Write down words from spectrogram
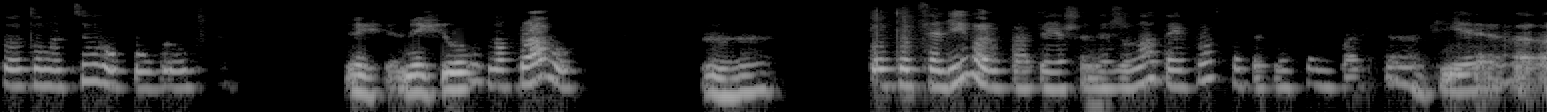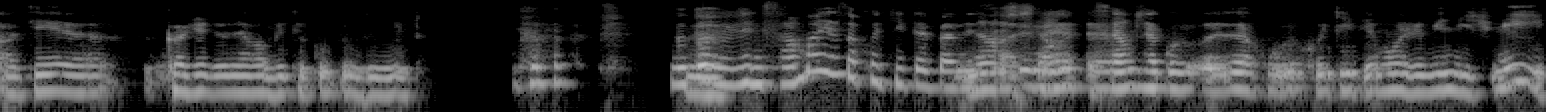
То, то на цю руку обручка. Не, щ- не. На праву? Ага. То, то це ліва рука, то я ще не жоната, я просто так на цьому пальці. А ти, каже до нього, аби ти купив золото. Ну то він сам має захотіти певні Ну, сам, сам захотіти, може він і сміє,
